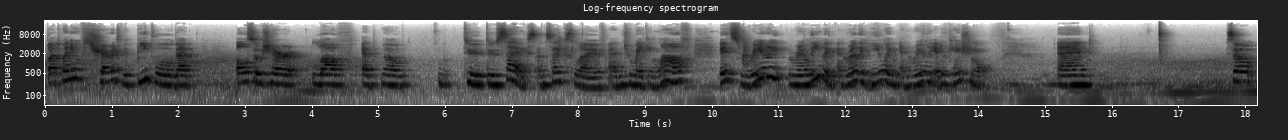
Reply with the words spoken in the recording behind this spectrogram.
But when you share it with people that also share love and, um, to, to sex and sex life and to making love, it's really relieving and really healing and really educational. And so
